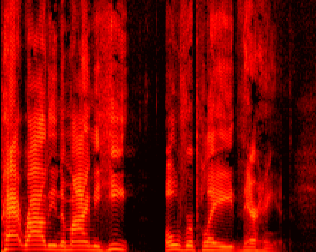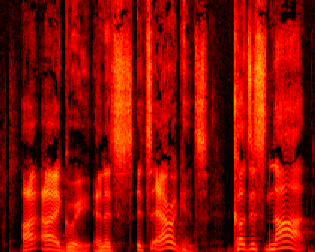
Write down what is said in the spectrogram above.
Pat Riley and the Miami Heat overplayed their hand. I, I agree. And it's it's arrogance. Because it's not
